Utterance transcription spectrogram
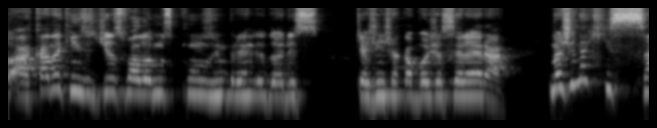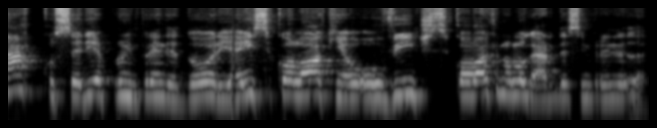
a cada 15 dias falamos com os empreendedores que a gente acabou de acelerar. Imagina que saco seria para o empreendedor, e aí se coloquem, ouvinte, se coloque no lugar desse empreendedor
